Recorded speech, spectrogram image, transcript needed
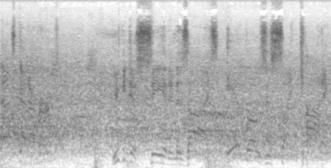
that's gotta hurt. You can in his eyes. Ambrose is psychotic.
